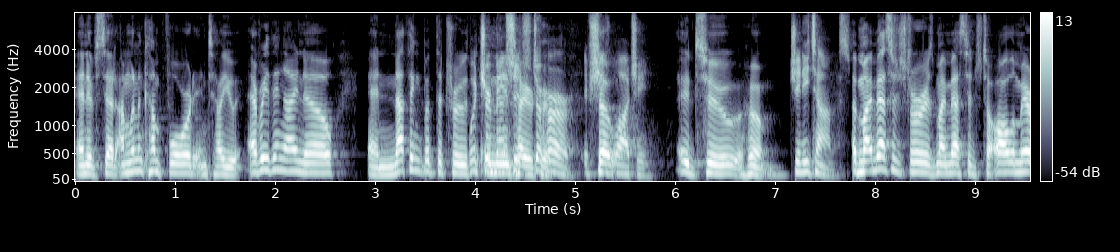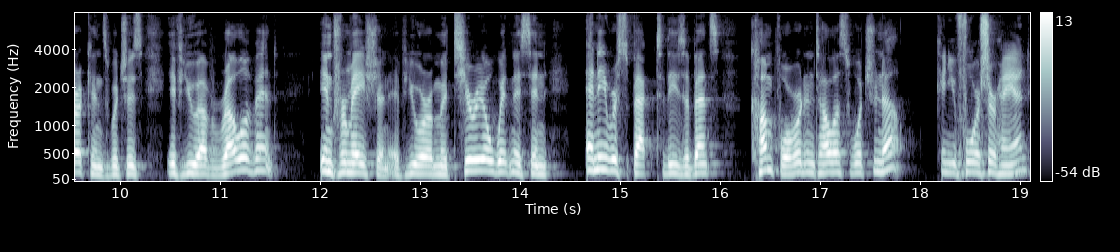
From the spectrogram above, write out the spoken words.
and have said, I'm going to come forward and tell you everything I know and nothing but the truth. What's your message to truth. her if she's so, watching? Uh, to whom? Ginny Thomas. Uh, my message to her is my message to all Americans, which is if you have relevant information, if you are a material witness in any respect to these events, come forward and tell us what you know. Can you force her hand?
